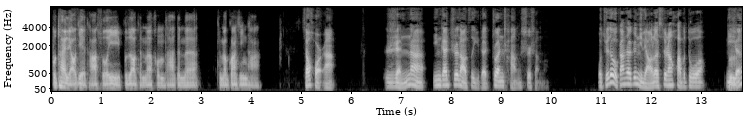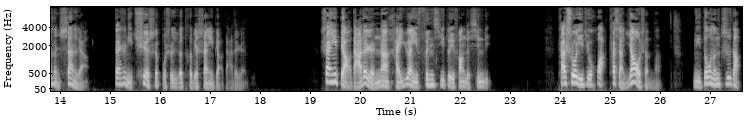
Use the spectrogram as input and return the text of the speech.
不太了解他，所以不知道怎么哄他，怎么怎么关心他。小伙儿啊。人呢，应该知道自己的专长是什么。我觉得我刚才跟你聊了，虽然话不多，你人很善良，但是你确实不是一个特别善于表达的人。善于表达的人呢，还愿意分析对方的心理。他说一句话，他想要什么，你都能知道，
